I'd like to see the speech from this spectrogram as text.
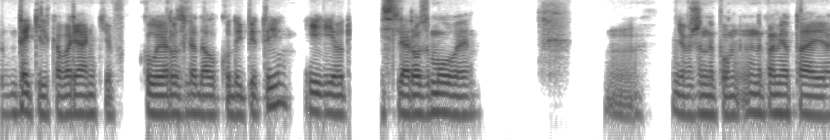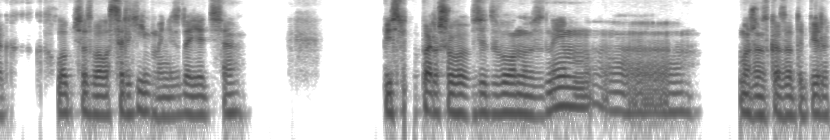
декілька варіантів, коли я розглядав, куди піти. І от після розмови я вже не пам- не пам'ятаю, як хлопця звали Сергій, мені здається. Після першого зідзвону з ним, е, можна сказати,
